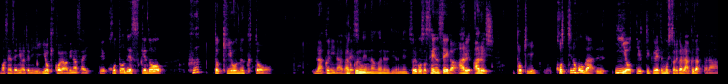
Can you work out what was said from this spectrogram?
まあ先生に言われたように良き声を浴びなさいっていうことですけど、ふっと気を抜くと楽に流れそう。楽に流れるよね。それこそ先生がある、ある時、こっちの方がいいよって言ってくれて、もしそれが楽だったら、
